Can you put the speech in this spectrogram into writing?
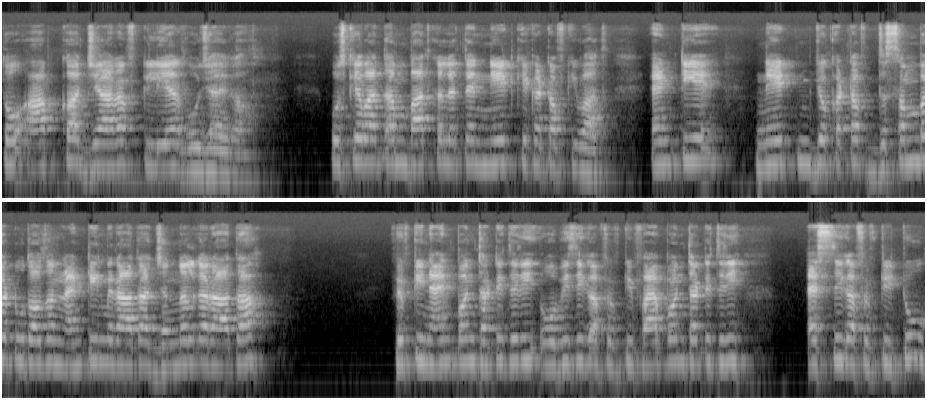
तो आपका जे क्लियर हो जाएगा। उसके बाद हम बात कर लेते हैं नेट के कट ऑफ़ की बात। एनटीए नेट जो कट ऑफ़ दिसंबर 2019 में रहा था जनरल का रहा था 59.33 ओबीसी का 55.33 एससी का 52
